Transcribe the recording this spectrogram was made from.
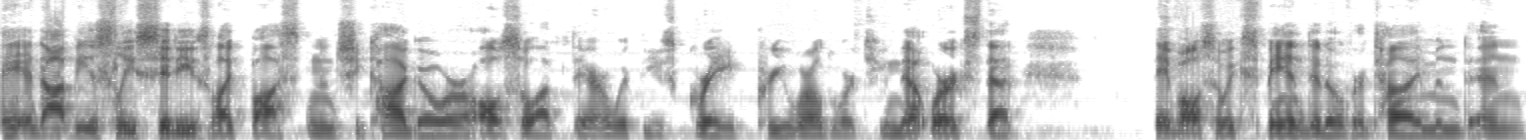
And obviously, cities like Boston and Chicago are also up there with these great pre World War II networks that they've also expanded over time and, and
